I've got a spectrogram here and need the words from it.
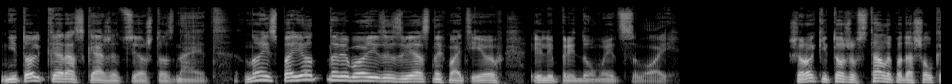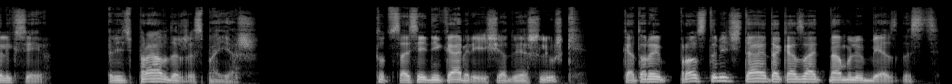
не только расскажет все, что знает, но и споет на любой из известных мотивов или придумает свой. Широкий тоже встал и подошел к Алексею. «Ведь правда же споешь?» Тут в соседней камере еще две шлюшки, которые просто мечтают оказать нам любезность.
